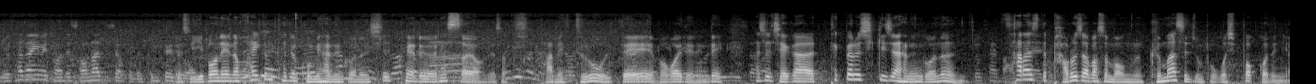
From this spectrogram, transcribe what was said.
그 사장님이 저한테 전화 주셨거든. 금태 그래서. 이번에는 활금태를 구매하는 거는 실패를 했어요. 그래서 다음에 들어올 때 먹어야 되는데 사실 제가 택배로 시키지 않은 거는 살았을 때 바로 잡아서 먹는 그 맛을 좀 보고 싶었거든요.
